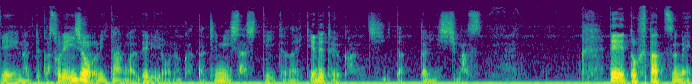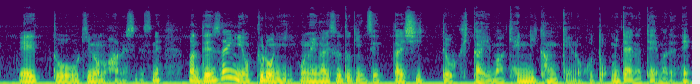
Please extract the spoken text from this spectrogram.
えー、ていうかそれ以上のリターンが出るような形にさせていただいているという感じだったりします。で、えっと、2つ目、えっと、昨日の話ですね、まあ、デザインをプロにお願いするときに絶対知っておきたい、まあ、権利関係のことみたいなテーマでね。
